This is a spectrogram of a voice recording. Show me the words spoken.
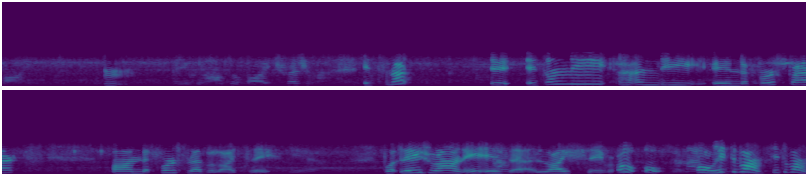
find. Mm. And you can also buy treasure maps. It's not. It, it's only handy in the first part, on the first level, I'd say. Yeah. But later on, it is a lifesaver. Oh, oh, oh! Hit the bomb! Hit the bomb!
